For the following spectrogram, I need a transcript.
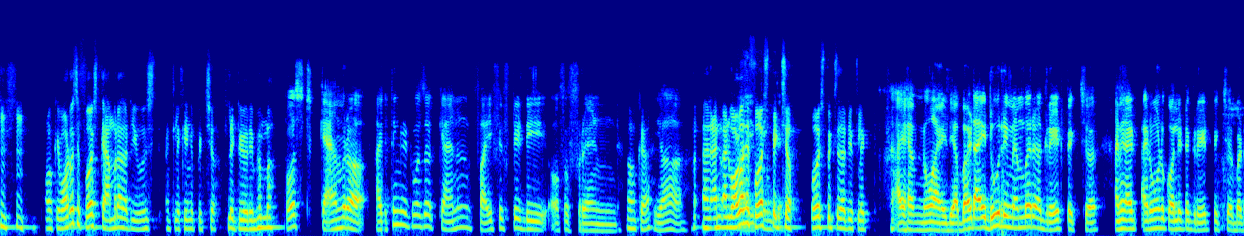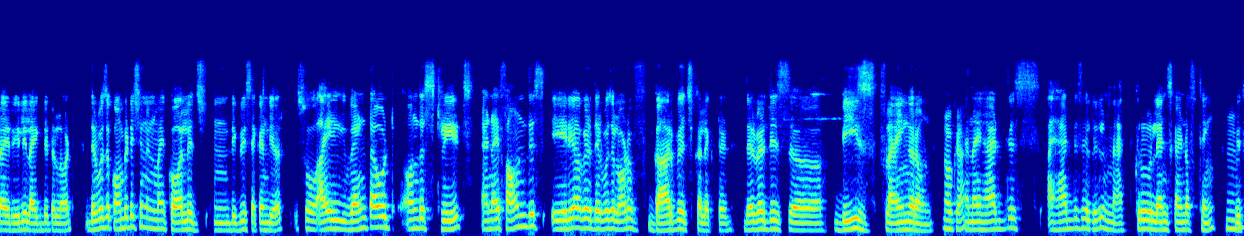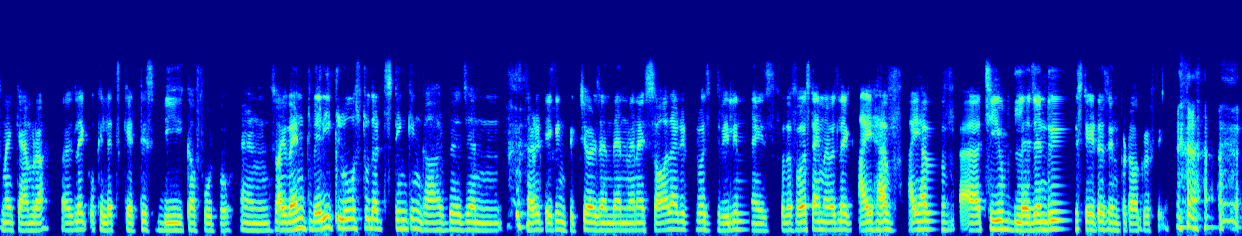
Okay what was the first camera that you used in clicking a picture? Like do you remember? First camera i think it was a canon 550d of a friend. Okay. Yeah. And and, and what was the first picture? First picture that you clicked? I have no idea but i do remember a great picture. I mean, I, I don't want to call it a great picture, but I really liked it a lot. There was a competition in my college in degree second year. So I went out on the streets and I found this area where there was a lot of garbage collected. there were these uh, bees flying around Okay. and i had this i had this little macro lens kind of thing Hmm. with my camera i was like okay let's get this bee ka photo and so i went very close to that stinking garbage and started taking pictures and then when i saw that it was really nice for the first time i was like i have i have achieved legendary status in photography yeah,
